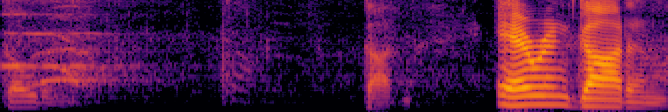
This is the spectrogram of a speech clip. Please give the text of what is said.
Godin. Godin. Aaron Godin.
